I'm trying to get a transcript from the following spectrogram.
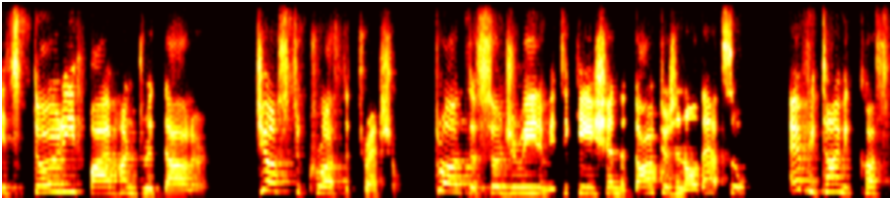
it's $3,500 just to cross the threshold, plus the surgery, the medication, the doctors, and all that. So every time it costs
